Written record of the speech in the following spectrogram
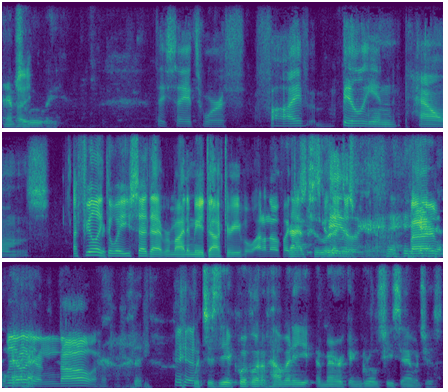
Absolutely. They say it's worth five billion pounds. I feel like the way you said that reminded me of Doctor Evil. I don't know if I just it's 'cause I Absolutely. just- five billion dollars. yeah. Which is the equivalent of how many American grilled cheese sandwiches?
